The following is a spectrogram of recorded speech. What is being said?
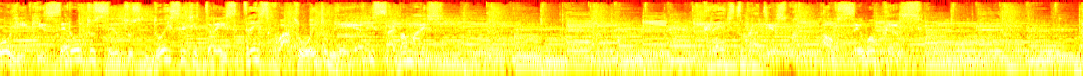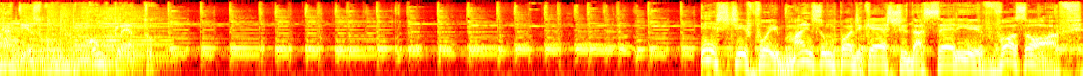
Ou ligue 0800 273 3486 e saiba mais. Crédito Bradesco, ao seu alcance. Bradesco, completo. Este foi mais um podcast da série Voz Off.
